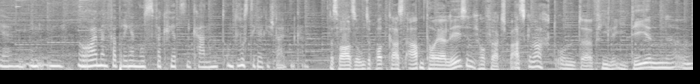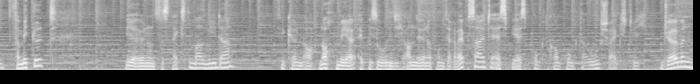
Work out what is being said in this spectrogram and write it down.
in, in, Räumen verbringen muss, verkürzen kann und, und lustiger gestalten kann. Das war also unser Podcast Abenteuer lesen. Ich hoffe, er hat Spaß gemacht und äh, viele Ideen äh, vermittelt. Wir hören uns das nächste Mal wieder. Sie können auch noch mehr Episoden sich anhören auf unserer Webseite sbs.com.au-german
